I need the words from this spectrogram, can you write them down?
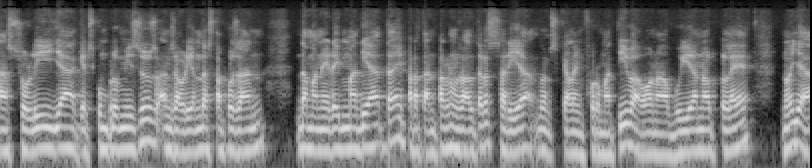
assolir ja aquests compromisos, ens hauríem d'estar posant de manera immediata i, per tant, per nosaltres seria doncs, que la informativa on avui en el ple no, ja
